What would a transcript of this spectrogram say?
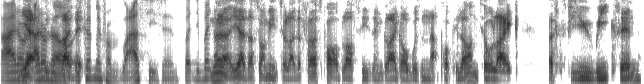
I don't. Yeah, I don't know. like they- it could have been from last season, but but no, no, yeah, that's what I mean. So like the first part of last season, Gligar wasn't that popular until like a few weeks in.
